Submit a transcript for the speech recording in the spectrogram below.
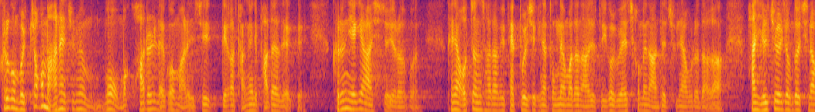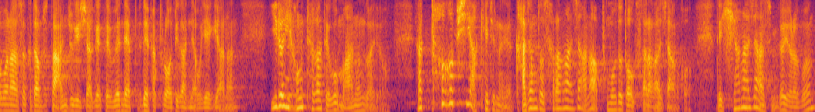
그리고 뭘 조금 안 해주면 뭐 막 화를 내고 말이지 내가 당연히 받아야 될 게. 그런 얘기 아시죠, 여러분? 그냥 어떤 사람이 100불씩 그냥 동네마다 나눠줬더 이걸 왜 처음에 나한테 주냐고 그러다가 한 일주일 정도 지나고 나서 그다음부터 안 주기 시작했대. 왜내 내 100불 어디 갔냐고 얘기하는 이런 형태가 되고 많은 거예요. 그러니까 턱없이 약해지는 거예요. 가정도 사랑하지 않아. 부모도 더욱 사랑하지 않고. 근데 희한하지 않습니까, 여러분?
